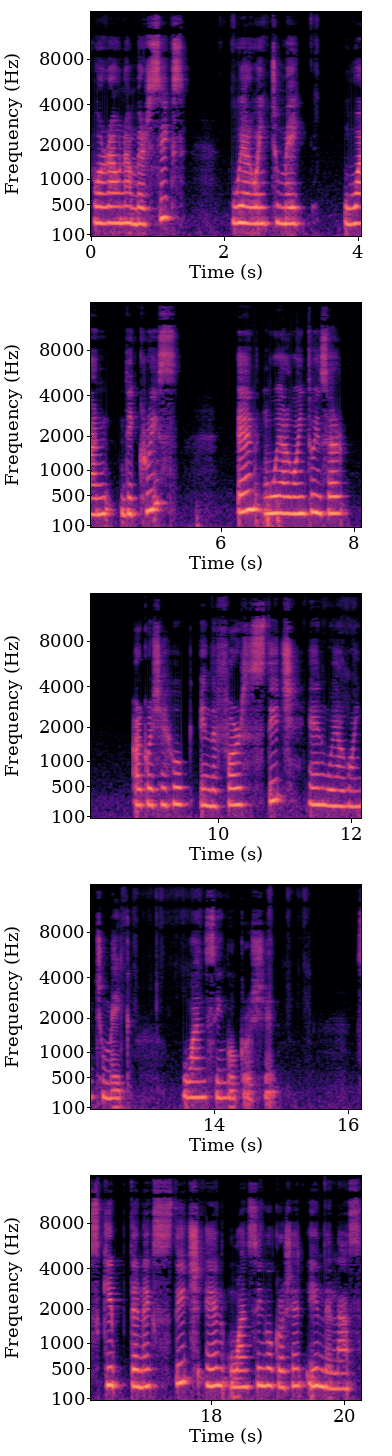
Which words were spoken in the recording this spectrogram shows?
For round number six, we are going to make one decrease and we are going to insert our crochet hook in the first stitch and we are going to make one single crochet. Skip the next stitch and one single crochet in the last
